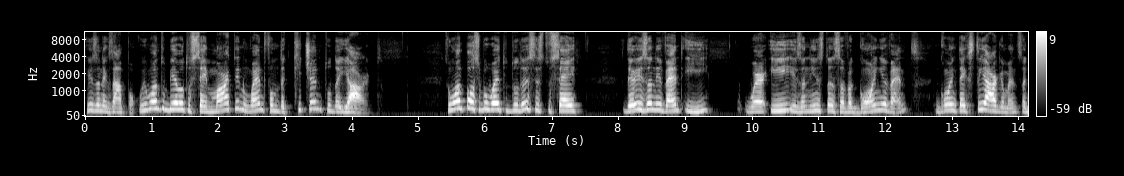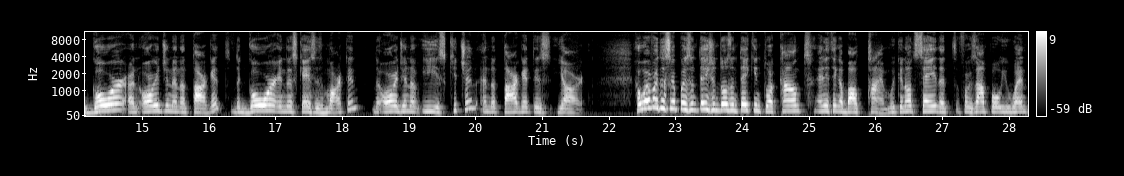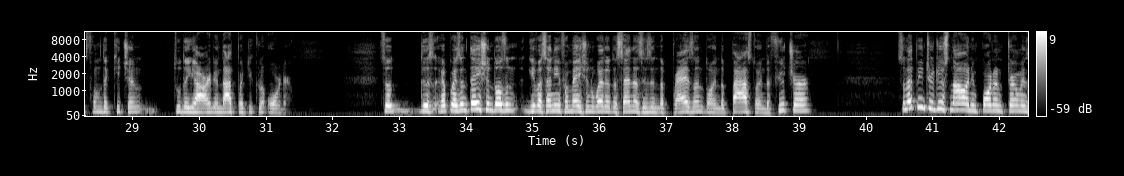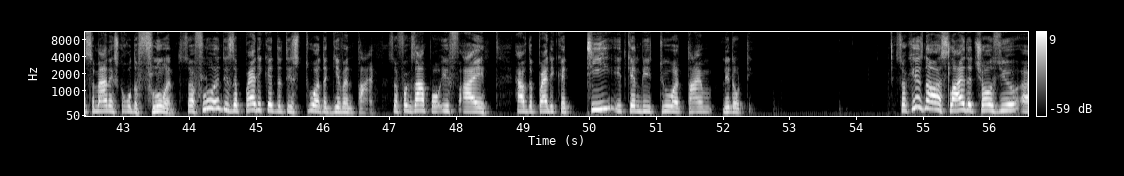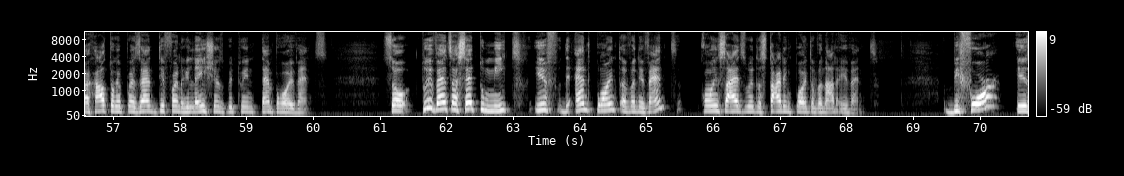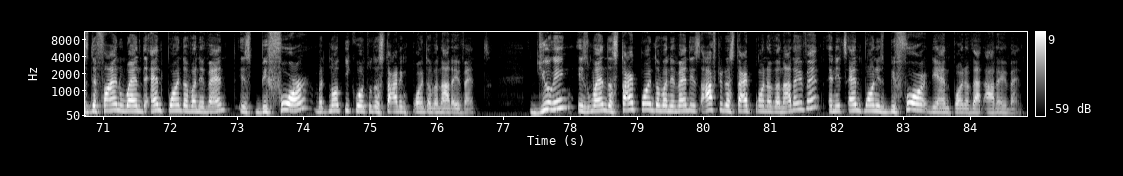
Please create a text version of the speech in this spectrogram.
Here's an example. We want to be able to say Martin went from the kitchen to the yard. So one possible way to do this is to say there is an event E where E is an instance of a going event. Going takes three arguments, a goer, an origin, and a target. The goer in this case is Martin. The origin of E is kitchen, and the target is yard. However, this representation doesn't take into account anything about time. We cannot say that, for example, you went from the kitchen to the yard in that particular order. So this representation doesn't give us any information whether the sentence is in the present or in the past or in the future. So let me introduce now an important term in semantics called a fluent. So a fluent is a predicate that is true at a given time. So for example, if I have the predicate t, it can be true at time little t. So here's now a slide that shows you uh, how to represent different relations between temporal events. So two events are said to meet if the endpoint of an event coincides with the starting point of another event. Before is defined when the endpoint of an event is before but not equal to the starting point of another event. During is when the start point of an event is after the start point of another event, and its end point is before the end point of that other event.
